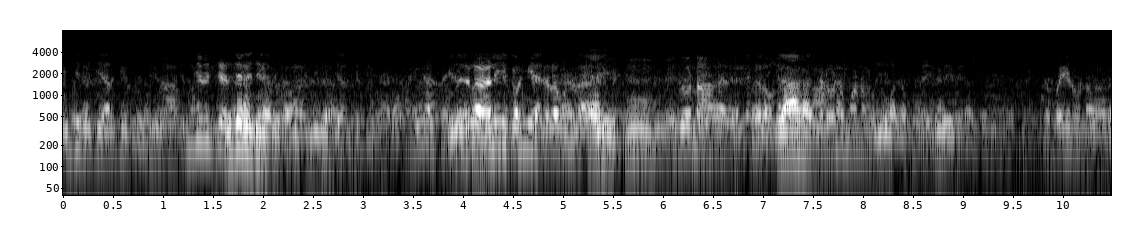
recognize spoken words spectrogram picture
இன்ஜின் வச்சு இன்ஜின் வச்சு இதெல்லாம் அழிய கம்மி இதெல்லாம் ஒண்ணு இது ஒண்ணும் ஆகாது. பண்ண முடியாது. இந்த பயிர் ஒண்ணும் ஆகாது.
